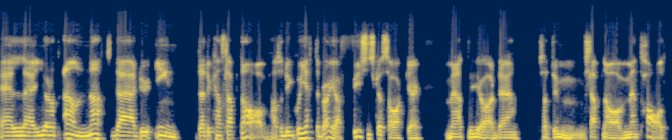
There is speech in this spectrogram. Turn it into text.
eller gör något annat där du inte där du kan slappna av. Alltså det går jättebra att göra fysiska saker men att du gör det så att du slappnar av mentalt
